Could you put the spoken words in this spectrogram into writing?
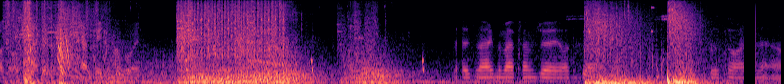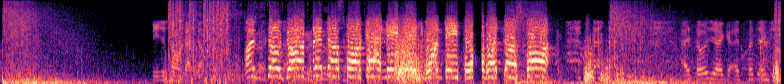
y'all don't. I got faith in my boy. There's Magnum FMJ, let's go. To the car now. You just don't back down. I'm so done. Get the fuck at me, bitch. 1v4, What the fuck? I told you I got. I told you. I, got,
